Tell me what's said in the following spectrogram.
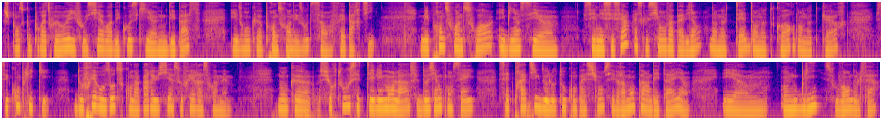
Je pense que pour être heureux, il faut aussi avoir des causes qui euh, nous dépassent et donc euh, prendre soin des autres, ça en fait partie. Mais prendre soin de soi, eh bien c'est euh, c'est nécessaire parce que si on va pas bien dans notre tête, dans notre corps, dans notre cœur, c'est compliqué d'offrir aux autres ce qu'on n'a pas réussi à s'offrir à soi-même. Donc euh, surtout cet élément-là, ce deuxième conseil, cette pratique de l'autocompassion, c'est vraiment pas un détail et euh, on oublie souvent de le faire.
